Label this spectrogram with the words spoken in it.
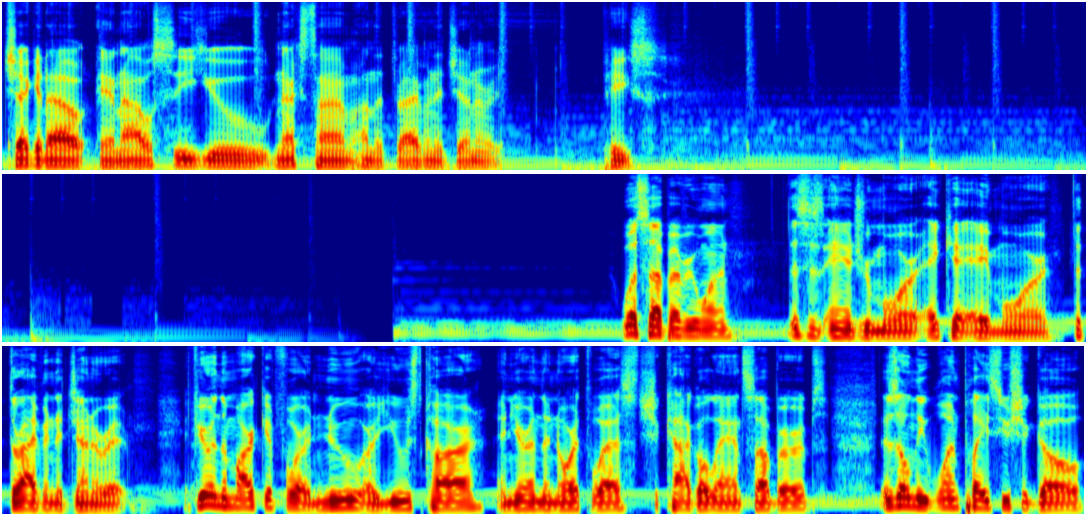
Check it out, and I will see you next time on the Thriving Degenerate. Peace. What's up, everyone? This is Andrew Moore, aka Moore, the Thriving Degenerate. If you're in the market for a new or used car and you're in the Northwest Chicagoland suburbs, there's only one place you should go,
